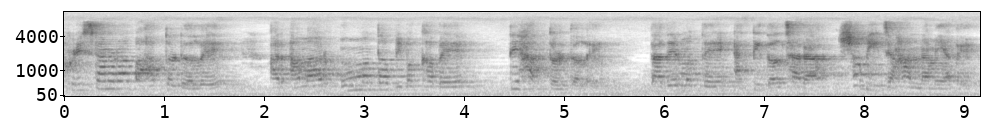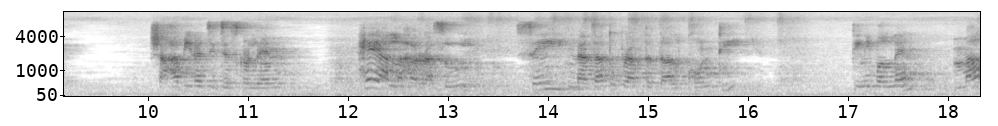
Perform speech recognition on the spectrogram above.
খ্রিস্টানরা বাহাত্তর দলে, আর আমার উম্মত বিভক্ত হবে তিহাত্তর দলে। তাদের মধ্যে একটি দল ছাড়া সবই জাহান নামে যাবে। সাহাবিরা জিজ্ঞেস করলেন, হে আল্লাহর রাসূল, সেই নাজাতপ্রাপ্ত দল কোনটি? তিনি বললেন, মা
